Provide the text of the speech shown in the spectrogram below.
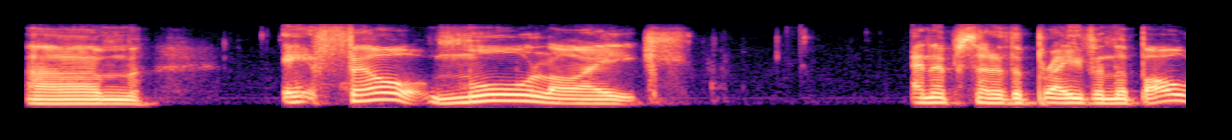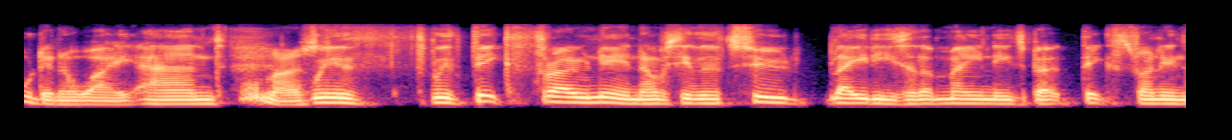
Um, it felt more like an episode of The Brave and the Bold in a way, and Almost. with with Dick thrown in. Obviously, the two ladies are the main leads, but Dick's thrown in.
